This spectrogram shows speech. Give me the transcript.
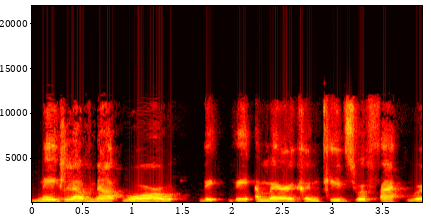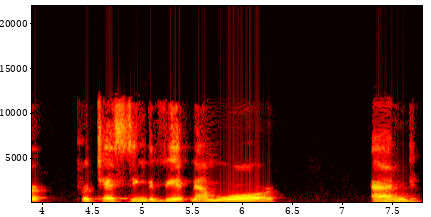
Make Love Not War, the, the American kids were, were protesting the Vietnam War. And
